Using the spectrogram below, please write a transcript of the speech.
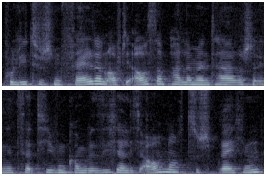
politischen Feldern. Auf die außerparlamentarischen Initiativen kommen wir sicherlich auch noch zu sprechen.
